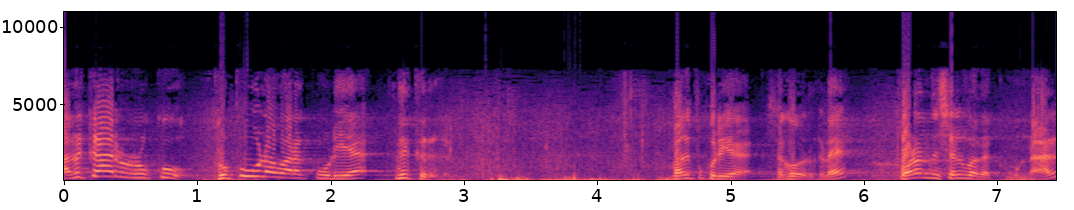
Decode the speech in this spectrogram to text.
அதுக்காக ருக்கு ருக்குல வரக்கூடிய திக்கர்கள் மதிப்புக்குரிய சகோதரர்களே தொடர்ந்து செல்வதற்கு முன்னால்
